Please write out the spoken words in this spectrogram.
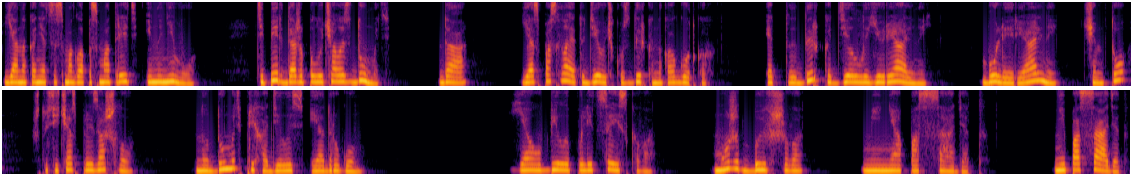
Я наконец-то смогла посмотреть и на него. Теперь даже получалось думать. Да, я спасла эту девочку с дыркой на колготках. Эта дырка делала ее реальной. Более реальной, чем то, что сейчас произошло, но думать приходилось и о другом. Я убила полицейского, может, бывшего. Меня посадят. Не посадят.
